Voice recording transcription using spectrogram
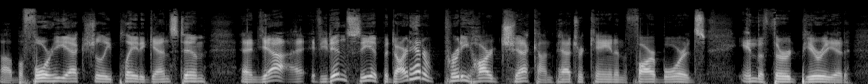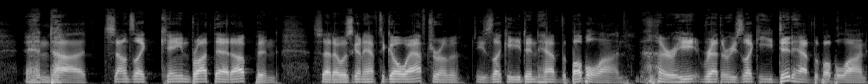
Uh, before he actually played against him. And yeah, if you didn't see it, Bedard had a pretty hard check on Patrick Kane and the far boards in the third period. And uh, sounds like Kane brought that up and said I was going to have to go after him. He's lucky he didn't have the bubble on, or he rather he's lucky he did have the bubble on.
